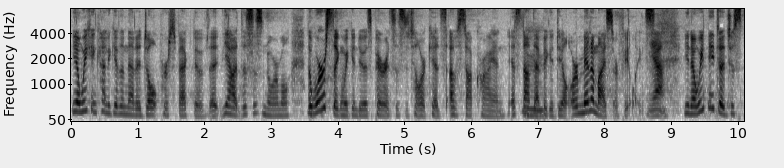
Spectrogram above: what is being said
you know, we can kind of give them that adult perspective that, yeah, this is normal. The worst thing we can do as parents is to tell our kids, oh, stop crying. It's not that big a deal. Or minimize their feelings. Yeah. You know, we need to just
